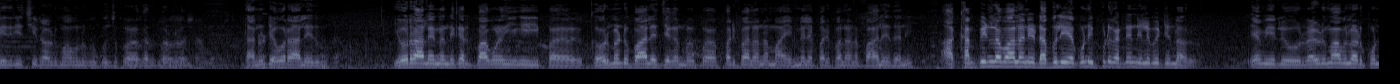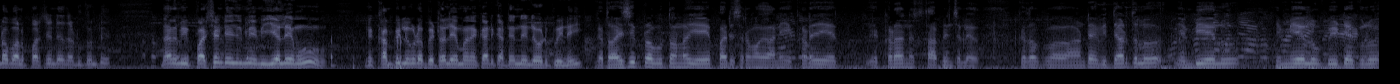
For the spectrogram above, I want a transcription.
బెదిరించి రావడం మామూలు గుంజుకోవడం దాని నుండి ఎవరు రాలేదు. ఎవరు రాలేనందుకని బాగుండదు ఈ గవర్నమెంట్ బాగాలేదు జగన్ పరిపాలన మా ఎమ్మెల్యే పరిపాలన బాగాలేదని. ఆ కంపెనీల వాళ్ళని డబ్బులు ఇవ్వకుండా ఇప్పుడు కట్టే నిలబెట్టినారు. ఏం వీళ్ళు రవిడి మామూలు అడుగుకుండా వాళ్ళ పర్సంటేజ్ అడుగుతుంటే దాని మీ పర్సంటేజ్ మేము ఇవ్వలేము కంపెనీలు కూడా పెట్టలేము అనే కాడికి అట్టే నిలబడిపోయినాయి. గత వైసీపీ ప్రభుత్వంలో ఏ పరిశ్రమ కానీ ఎక్కడ ఏ- ఎక్కడ స్థాపించలేదు. గత అంటే విద్యార్థులు ఎంబీఏలు ఎంఏలు బీటెక్లు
